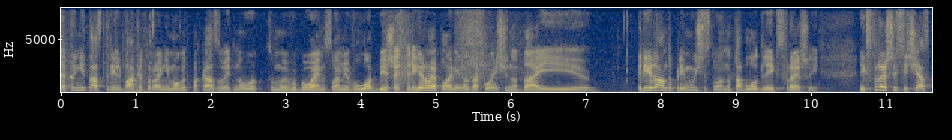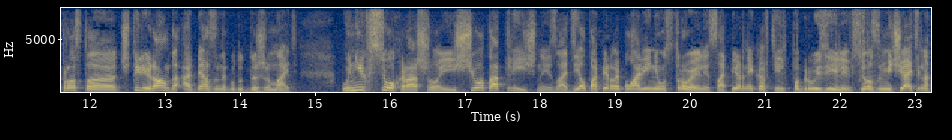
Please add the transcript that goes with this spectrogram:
Это не та стрельба, которую они могут показывать. Ну вот, мы выбываем с вами в лобби. 6-3. Первая половина закончена, да, и... Три раунда преимущества на табло для X-Fresh. X-Fresh сейчас просто 4 раунда обязаны будут дожимать. У них все хорошо, и счет отличный. Задел по первой половине устроили, соперников тильт погрузили, все замечательно.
